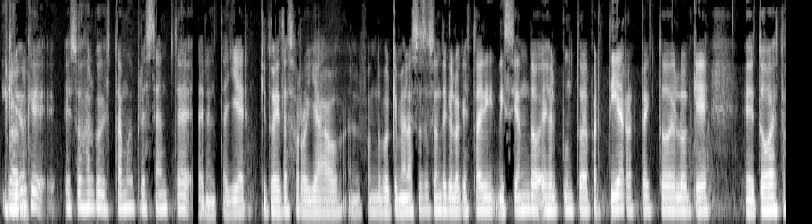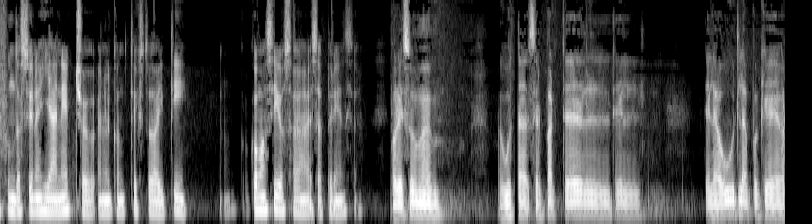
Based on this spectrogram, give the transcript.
Y creo que eso es algo que está muy presente en el taller que tú has desarrollado, en el fondo, porque me da la sensación de que lo que estás diciendo es el punto de partida respecto de lo que eh, todas estas fundaciones ya han hecho en el contexto de Haití. ¿Cómo ha sido esa, esa experiencia? Por eso me, me gusta ser parte del, del, de la UTLA, porque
